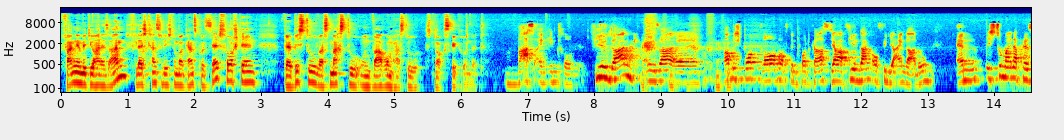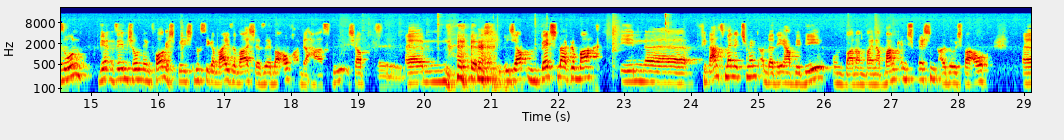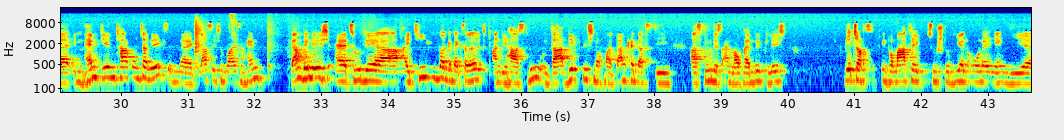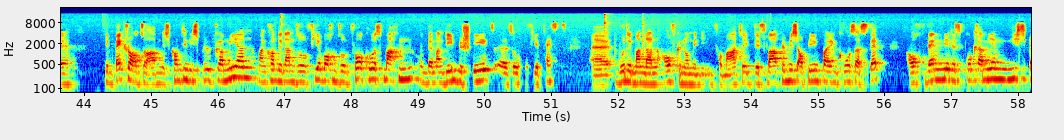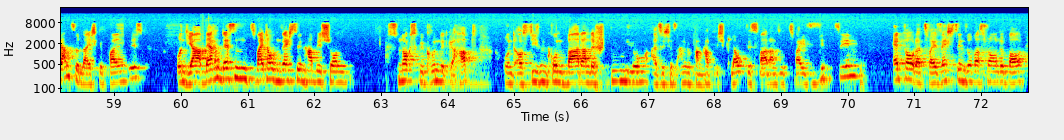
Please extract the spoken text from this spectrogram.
Fangen wir mit Johannes an. Vielleicht kannst du dich noch mal ganz kurz selbst vorstellen. Wer bist du, was machst du und warum hast du Snox gegründet? Was ein Intro. Vielen Dank, Resa. Äh, Habe ich Bock drauf auf den Podcast. Ja, vielen Dank auch für die Einladung. Ähm, ich zu meiner Person, wir hatten es eben schon im Vorgespräch, lustigerweise war ich ja selber auch an der HSU. Ich habe ähm, hab einen Bachelor gemacht in äh, Finanzmanagement an der DHBW und war dann bei einer Bank entsprechend. Also ich war auch äh, im Hemd jeden Tag unterwegs, im äh, klassischen weißen Hemd. Dann bin ich äh, zu der IT übergewechselt an die HSU und da wirklich nochmal danke, dass die HSU das einem auch ermöglicht Wirtschaftsinformatik zu studieren, ohne irgendwie äh, den Background zu haben. Ich konnte nicht programmieren. Man konnte dann so vier Wochen so einen Vorkurs machen und wenn man den besteht, äh, so vier Tests, äh, wurde man dann aufgenommen in die Informatik. Das war für mich auf jeden Fall ein großer Step, auch wenn mir das Programmieren nicht ganz so leicht gefallen ist. Und ja, währenddessen 2016 habe ich schon Snox gegründet gehabt und aus diesem Grund war dann das Studium, als ich das angefangen habe, ich glaube, das war dann so 2017, etwa oder 2016 sowas roundabout,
